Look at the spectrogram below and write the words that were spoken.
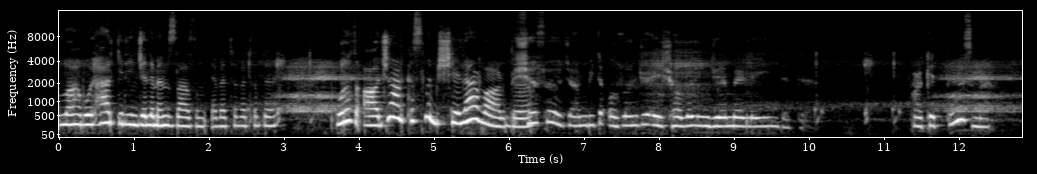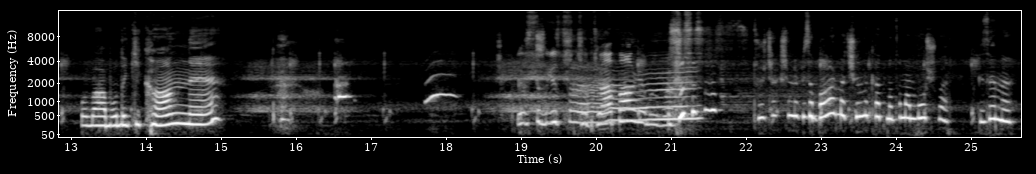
Bla bu her yeri incelememiz lazım. Evet evet hadi. Bu arada ağacın arkasında bir şeyler vardı. Bir şey söyleyeceğim. Bir de az önce eşyaları incelemeleyin dedi. Fark ettiniz mi? Ola buradaki kan ne? Yusuf çocuğa bağırıyor baba. Duyacak şimdi bize bağırma çığlık atma tamam boş ver. Bize ne?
